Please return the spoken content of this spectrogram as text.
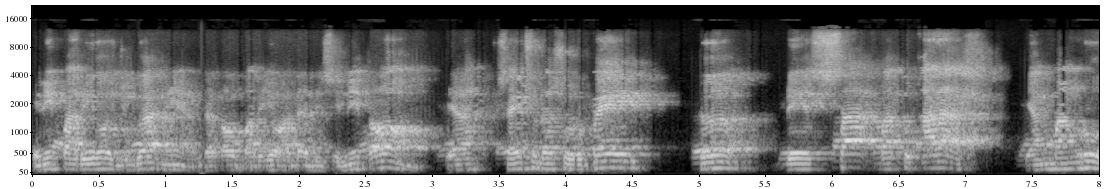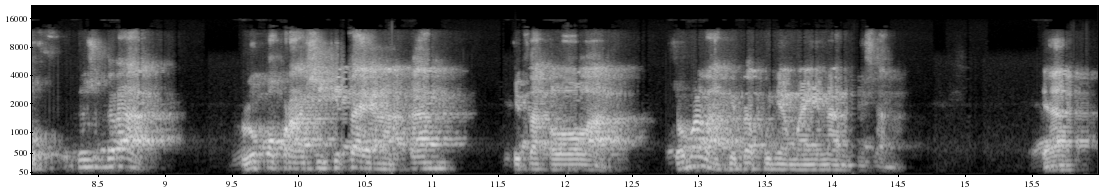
Ini Pak Rio juga nih, ada kalau Pak Rio ada di sini, tolong ya. Saya sudah survei ke desa Batu Karas yang mangrove. Itu segera. Dulu koperasi kita yang akan kita kelola. Cobalah kita punya mainan di sana. Ya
